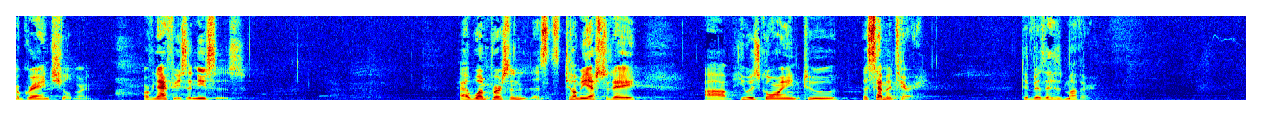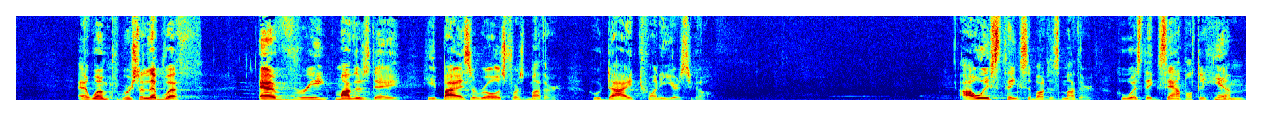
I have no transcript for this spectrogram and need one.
or grandchildren or nephews and nieces? I had one person tell me yesterday um, he was going to the cemetery to visit his mother. And one person I live with, every Mother's Day, he buys a rose for his mother who died 20 years ago. Always thinks about his mother, who was the example to him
